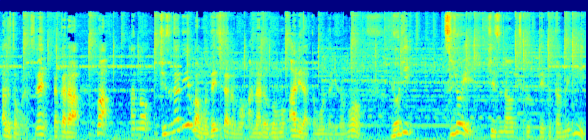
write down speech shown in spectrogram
あると思いますね。だからまああの絆で言えばもうデジタルもアナログもありだと思うんだけどもより強い絆を作っていくために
